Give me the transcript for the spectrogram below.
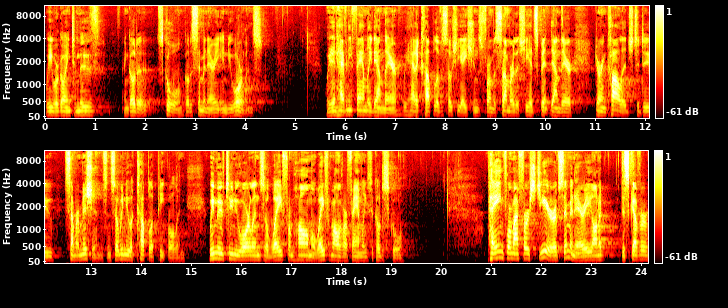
we were going to move and go to school, go to seminary in New Orleans. We didn't have any family down there. We had a couple of associations from a summer that she had spent down there during college to do summer missions. And so we knew a couple of people. And we moved to New Orleans away from home, away from all of our families to go to school paying for my first year of seminary on a Discover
